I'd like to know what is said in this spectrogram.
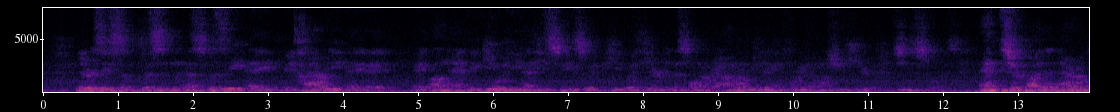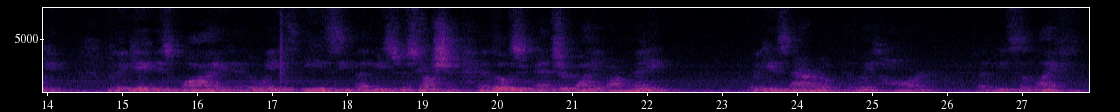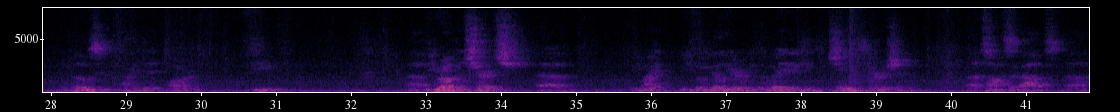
There is a simplicity, a, simplicity, a, a clarity, a, a, a unambiguity that he speaks with, he, with here in this one area. I'm not reading it for you. I want you to hear Jesus' words. Enter by the narrow gate. For the gate is wide and the way is easy that leads to destruction, and those who enter by it are many. For the gate is narrow and the way is hard that leads to life, and those who find it are few. Uh, if you grew up in the church, uh, you might be familiar with the way the King James Version uh, talks about uh,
